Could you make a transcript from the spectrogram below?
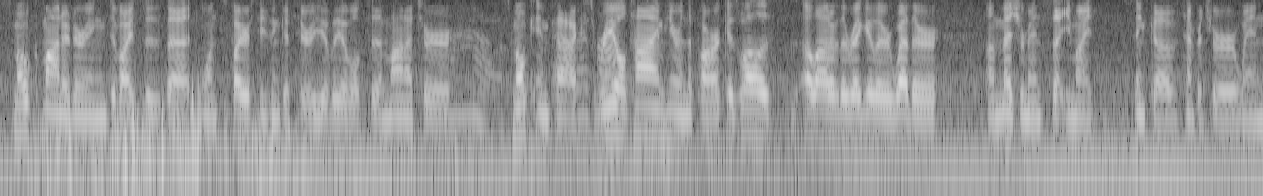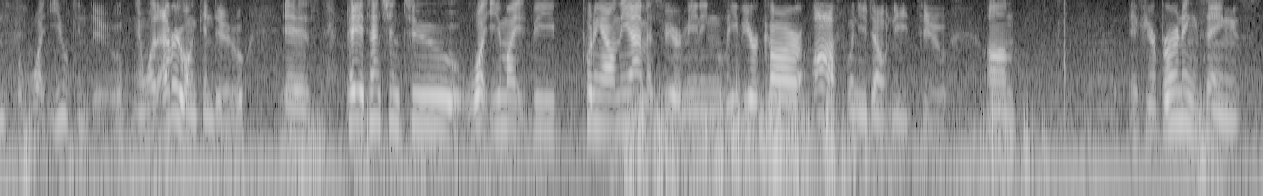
smoke monitoring devices that once fire season gets here, you'll be able to monitor Wow. smoke impacts That's real awesome. time here in the park, as well as a lot of the regular weather uh, measurements that you might think of temperature, wind. What you can do, and what everyone can do, is pay attention to what you might be putting out in the atmosphere, meaning leave your car off when you don't need to. Um, if you're burning things,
